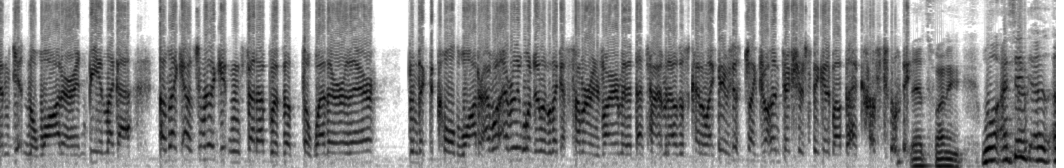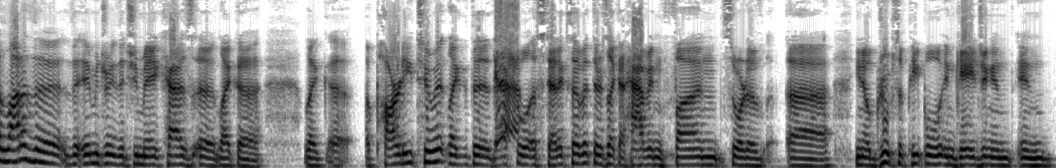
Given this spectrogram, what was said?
and get in the water and being like a. I was like I was really getting fed up with the, the weather there like the cold water. I, I really wanted to live in like a summer environment at that time, and I was just kind of like it was just like drawing pictures, thinking about that constantly. That's funny. Well, I think a, a lot of the the imagery that you make has uh, like a like a, a party to it, like the, the Yeah. actual aesthetics of it. There's like a having fun sort of uh, you know groups of people engaging in in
